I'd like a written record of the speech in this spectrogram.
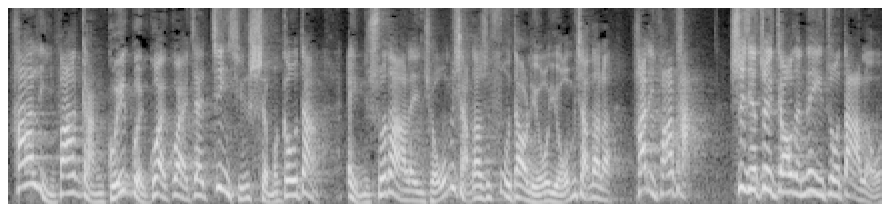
哈里发港鬼鬼怪怪在进行什么勾当？哎，你说到阿联酋，我们想到是富到流油，我们想到了哈利发塔。世界最高的那一座大楼，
